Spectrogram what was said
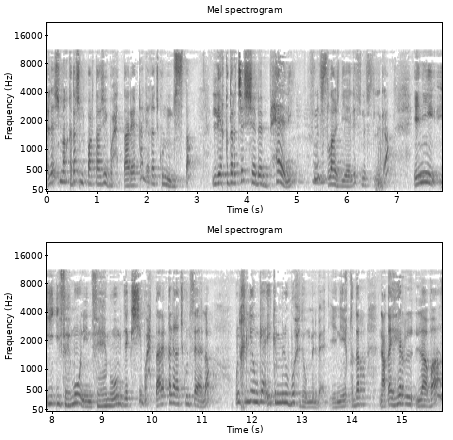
علاش ما نقدرش ن partager ه بواحد الطريقة اللي غتكون مبسطة اللي يقدر حتى الشباب بحالي في نفس l'âge ديالي في نفس ال cas يعني يفهموني نفهمهم داك الشيء بواحد الطريقة اللي غتكون سهلة ونخليهم كاع يكملوا بوحدهم من بعد. يعني يقدر نعطيه غير la base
